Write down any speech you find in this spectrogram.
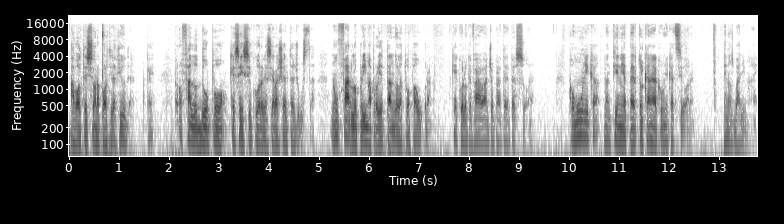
a volte ci sono rapporti da chiudere, okay? però fallo dopo che sei sicuro che sia la scelta giusta, non farlo prima proiettando la tua paura, che è quello che fa la maggior parte delle persone comunica, mantieni aperto il canale della comunicazione e non sbagli mai.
